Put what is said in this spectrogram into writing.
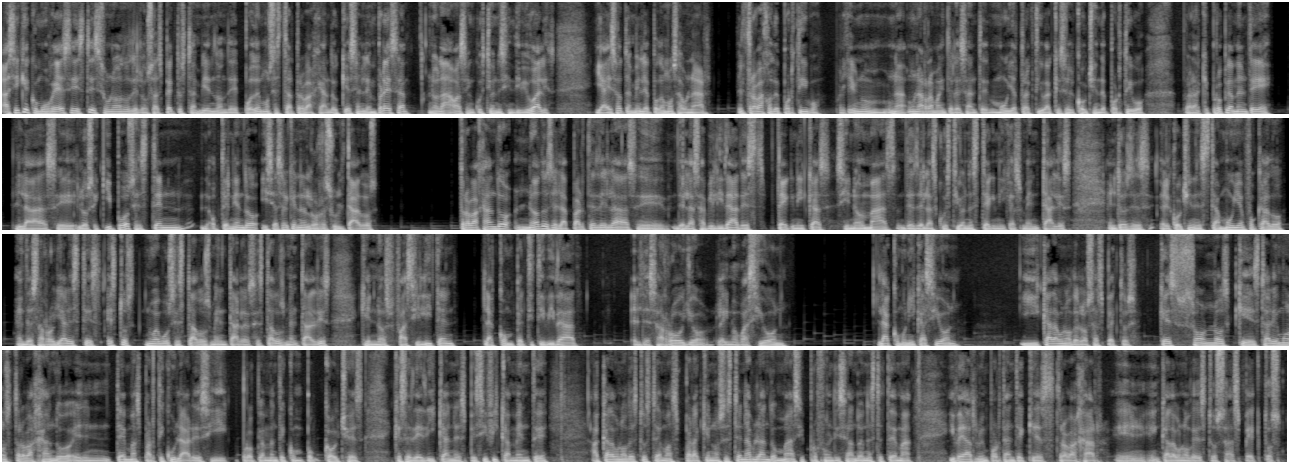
Así que como ves, este es uno de los aspectos también donde podemos estar trabajando, que es en la empresa, no nada más en cuestiones individuales. Y a eso también le podemos aunar el trabajo deportivo, porque hay una, rama interesante, muy atractiva, que es el coaching deportivo, para que propiamente las, eh, los equipos estén obteniendo y se acerquen a los resultados trabajando no desde la parte de las, eh, de las habilidades técnicas, sino más desde las cuestiones técnicas mentales. Entonces, el coaching está muy enfocado en desarrollar estos nuevos estados mentales, estados mentales que nos faciliten la competitividad, el desarrollo, la innovación, la comunicación y cada uno de los aspectos que son los que estaremos trabajando en temas particulares y propiamente con coaches que se dedican específicamente a cada uno de estos temas para que nos estén hablando más y profundizando en este tema y veas lo importante que es trabajar en, cada uno de estos aspectos.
